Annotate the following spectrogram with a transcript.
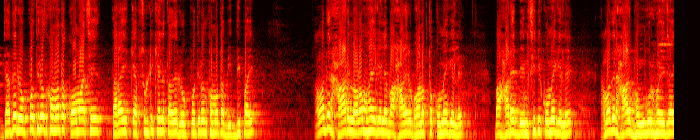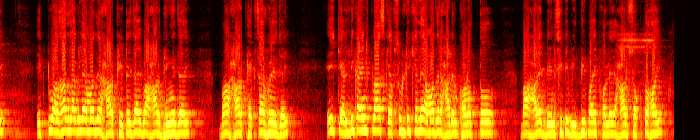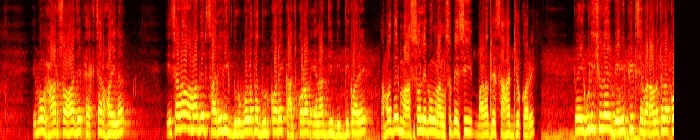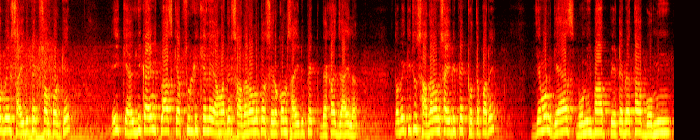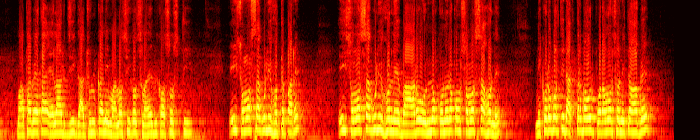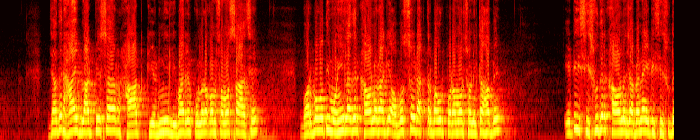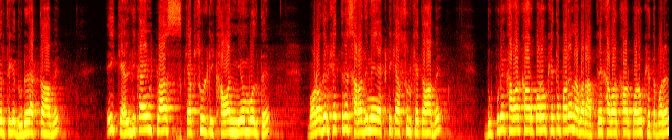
যাদের রোগ প্রতিরোধ ক্ষমতা কম আছে তারা এই ক্যাপসুলটি খেলে তাদের রোগ প্রতিরোধ ক্ষমতা বৃদ্ধি পায়। আমাদের হাড় নরম হয়ে গেলে বা হাড়ের ঘনত্ব কমে গেলে বা হাড়ের ডেনসিটি কমে গেলে আমাদের হাড় ভঙ্গুর হয়ে যায়। একটু আঘাত লাগলে আমাদের হাড় ফেটে যায় বা হাড় ভেঙে যায় বা হাড় ফ্র্যাকচার হয়ে যায়। এই ক্যালডিকাইন প্লাস ক্যাপসুলটি খেলে আমাদের হাড়ের ঘনত্ব বা হাড়ের ডেনসিটি বৃদ্ধি পায়, ফলে হাড় শক্ত হয় এবং হাড় সহজে ফ্র্যাকচার হয় না। এছাড়াও আমাদের শারীরিক দুর্বলতা দূর করে, কাজ করার এনার্জি বৃদ্ধি করে, আমাদের মাসল এবং মাংসপেশি বাড়াতে সাহায্য করে। তো এগুলি ছিল এর বেনিফিটস এবার আলোচনা করবে এর সাইড এফেক্ট সম্পর্কে। এই ক্যালডিকাইন প্লাস ক্যাপসুলটি খেলে আমাদের সাধারণত সেরকম সাইড ইফেক্ট দেখা যায় না। তবে কিছু সাধারণ সাইড ইফেক্ট হতে পারে, যেমন গ্যাস বমিভাব পেটে ব্যথা, বমি, মাথা ব্যথা অ্যালার্জি গাছুলকানি, মানসিক ও স্নায়বিক অস্বস্তি, এই সমস্যাগুলি হতে পারে। এই সমস্যাগুলি হলে বা আরও অন্য কোনো রকম সমস্যা হলে নিকটবর্তী ডাক্তারবাবুর পরামর্শ নিতে হবে। যাদের high blood pressure, heart, kidney, লিভারের কোনো রকম সমস্যা আছে, গর্ভবতী মহিলাদের খাওয়ানোর আগে অবশ্যই ডাক্তারবাবুর পরামর্শ নিতে হবে। এটি শিশুদের খাওয়ানো যাবে না, এটি শিশুদের থেকে দূরে রাখতে হবে। এই ক্যালডিকাইন প্লাস ক্যাপসুলটি খাওয়ার নিয়ম বলতে বড়দের ক্ষেত্রে সারাদিনে একটি ক্যাপসুল খেতে হবে। দুপুরে খাবার খাওয়ার পরেও খেতে পারেন, আবার রাত্রে খাবার খাওয়ার পরেও খেতে পারেন।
